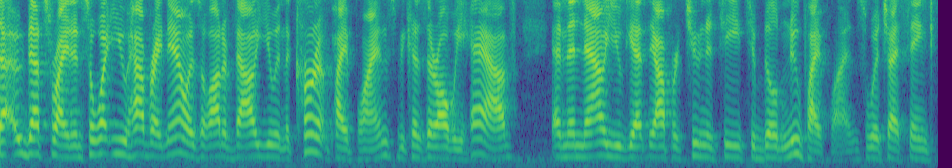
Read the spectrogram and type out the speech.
That, that's right. And so what you have right now is a lot of value in the current pipelines because they're all we have. And then now you get the opportunity to build new pipelines, which I think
